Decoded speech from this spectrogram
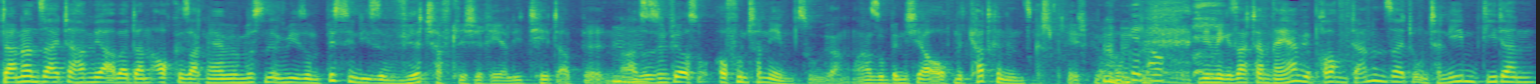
der anderen Seite haben wir aber dann auch gesagt, naja, wir müssen irgendwie so ein bisschen diese wirtschaftliche Realität abbilden. Mhm. Also sind wir auf, auf Unternehmen zugegangen. Also bin ich ja auch mit Katrin ins Gespräch gekommen, genau. indem wir gesagt haben, naja, wir brauchen auf der anderen Seite Unternehmen, die dann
